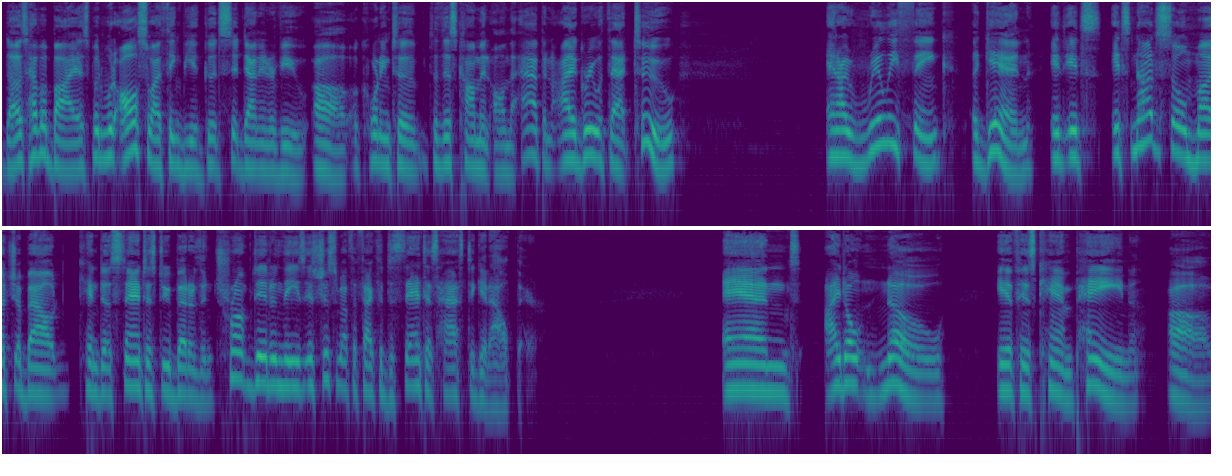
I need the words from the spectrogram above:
does have a bias, but would also, I think, be a good sit down interview, uh, according to, to this comment on the app. And I agree with that too. And I really think, again, it, it's it's not so much about can DeSantis do better than Trump did in these. It's just about the fact that DeSantis has to get out there. And I don't know if his campaign, uh,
